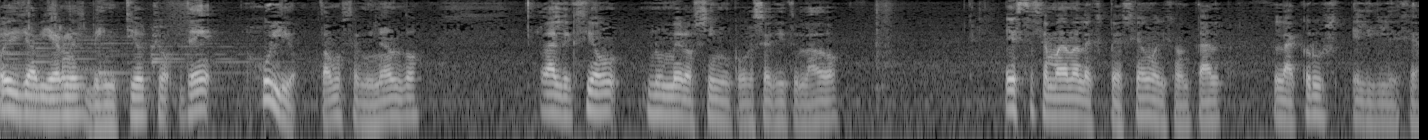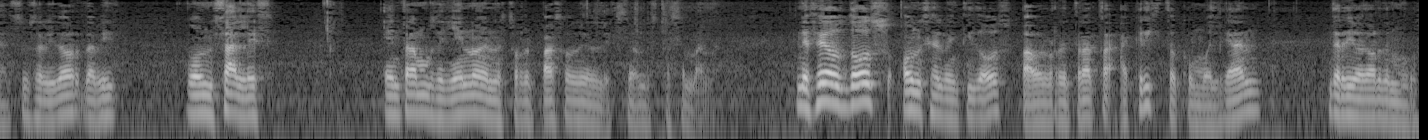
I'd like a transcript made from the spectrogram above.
Hoy ya viernes 28 de julio. Estamos terminando la lección número 5 que se ha titulado Esta semana la expresión horizontal, la cruz y la iglesia. Su servidor David González. Entramos de lleno en nuestro repaso de la lección de esta semana. En Efeos 2, 11 al 22, Pablo retrata a Cristo como el gran derribador de muros.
